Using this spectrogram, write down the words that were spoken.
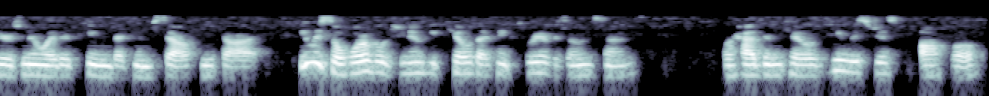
there's no other king but himself, he thought. He was so horrible. Do you know he killed, I think, three of his own sons or had them killed? He was just awful.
